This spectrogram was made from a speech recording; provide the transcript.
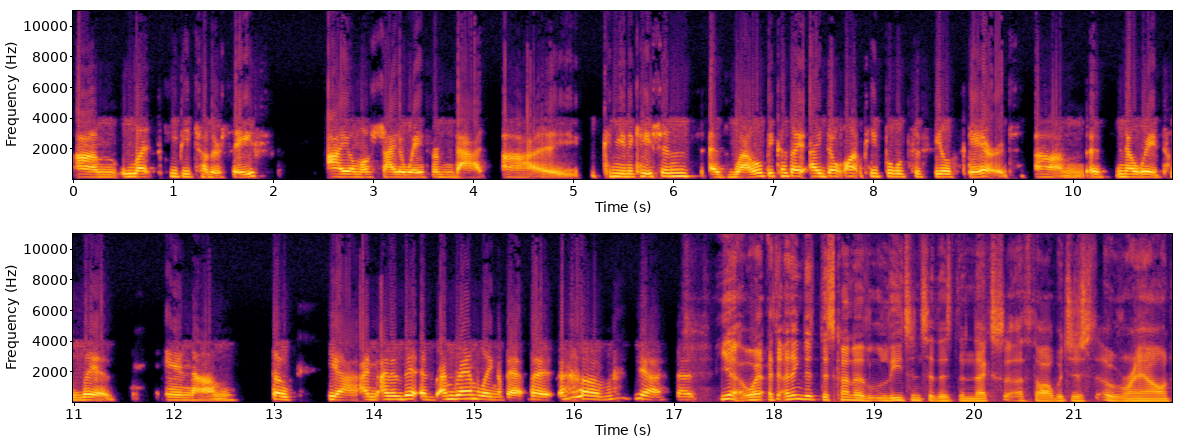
Um, let's keep each other safe. I almost shied away from that uh, communications as well because I, I, don't want people to feel scared. Um, no way to live. In um, so yeah, I'm, I'm a bit, I'm rambling a bit, but um, yeah, that's. Yeah, well, I, th- I think that this kind of leads into this, the next uh, thought, which is around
